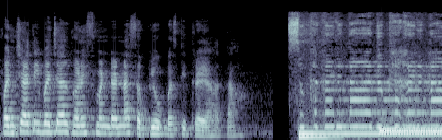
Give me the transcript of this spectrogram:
પંચાયતી બજાર ગણેશ મંડળના સભ્યો ઉપસ્થિત રહ્યા હતા. સુખ કરતા, દુઃખ હરતા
